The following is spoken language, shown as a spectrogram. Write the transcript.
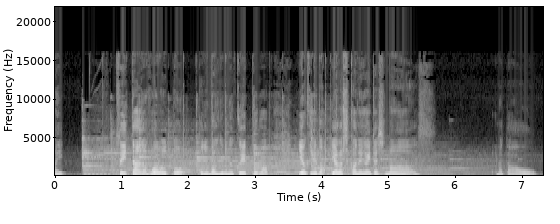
ーイ。Twitter のフォローとこの番組のクリップもよければよろしくお願いいたします。また会おう。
